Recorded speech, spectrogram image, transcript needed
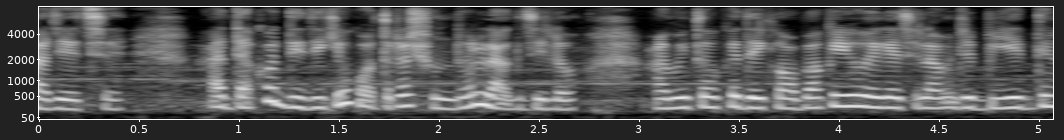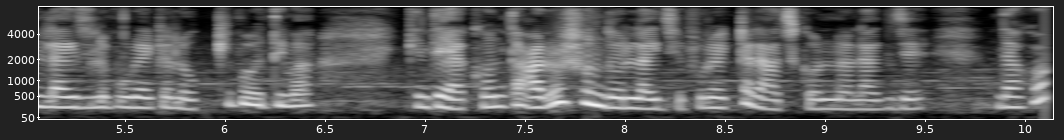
সাজিয়েছে। আর দেখো দিদিকেও কতটা সুন্দর লাগছিল। আমি তো ওকে দেখে অবাকই হয়ে গেছিলাম যে বিয়ের দিন লাগছিল পুরো একটা লক্ষ্মী প্রতিমা, কিন্তু এখন তো আরও সুন্দর লাগছে, পুরো একটা রাজকন্যা লাগছে। দেখো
